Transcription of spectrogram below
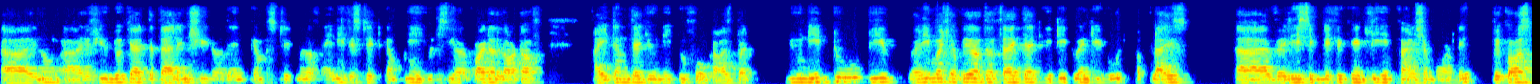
Uh, you know, uh, if you look at the balance sheet or the income statement of any listed company, you will see quite a lot of items that you need to focus. But you need to be very much aware of the fact that 80-20 rule applies uh, very significantly in financial modeling because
